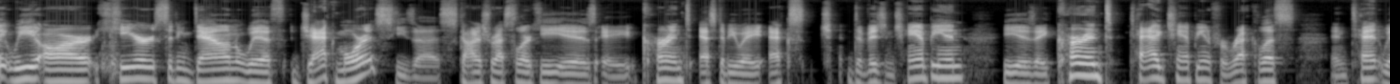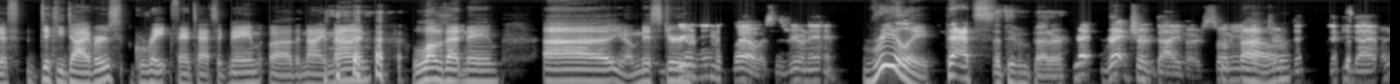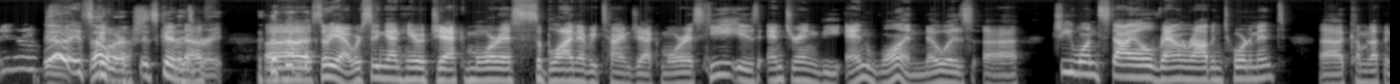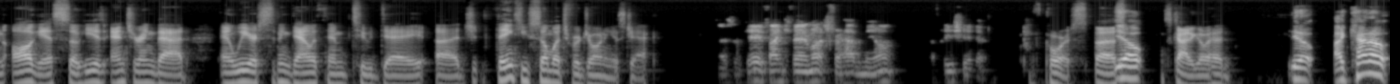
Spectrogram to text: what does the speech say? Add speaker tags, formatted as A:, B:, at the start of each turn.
A: Everybody. We are here sitting down with Jack Morris. He's a Scottish wrestler. He is a current SWA X division champion. He is a current tag champion for Reckless Intent with Dicky Divers. Great, fantastic name. Uh, the 9 9. Love that name. Uh, you know, Mr.
B: real name as well. It's his real name.
A: Really? That's.
C: That's even better.
B: Re- Richard Divers. So I mean,
A: Oh.
B: Richard Di- Dicky Diver. You know.
A: Yeah, it's good
C: works.
A: enough. It's good
C: That's
A: enough.
C: great.
A: uh, so yeah, we're sitting down here with Jack Morris, sublime every time Jack Morris. He is entering the N1 Noah's uh, G1 style round robin tournament uh, coming up in August. So he is entering that, and we are sitting down with him today. Uh, J- thank you so much for joining us, Jack.
B: That's okay. Thank you very much for having me on. I appreciate it.
A: Of course, uh,
C: You know,
A: Scotty, go ahead.
C: you know, I kind of,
